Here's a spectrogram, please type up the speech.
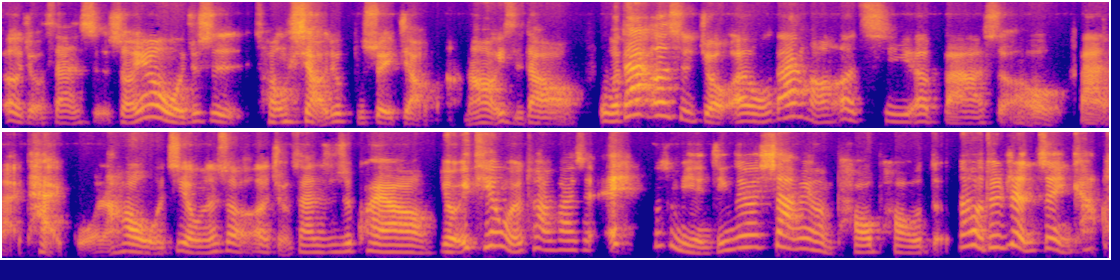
二九三十的时候，因为我就是从小就不睡觉嘛，然后一直到我大概二十九，哎，我大概好像二七二八的时候搬来泰国，然后我记得我那时候二九三十就是快要有一天，我就突然发现，哎，为什么眼睛这个下面很泡泡的？然后我就认真一看，哦，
